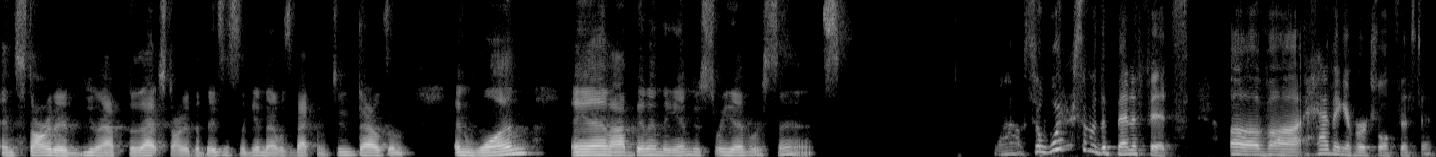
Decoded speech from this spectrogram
and started, you know, after that, started the business again. That was back in 2001. And I've been in the industry ever since. Wow. So, what are some of the benefits of uh, having a virtual assistant?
